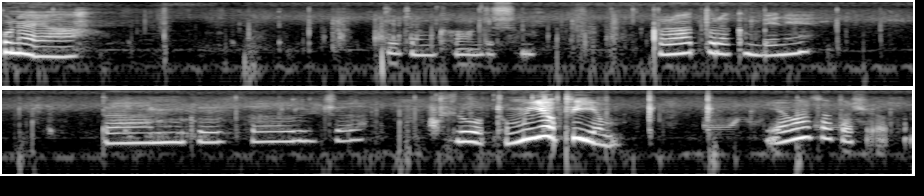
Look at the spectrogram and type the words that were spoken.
Bu ne ya? Gidin kardeşim. Rahat bırakın beni. Ben güzelce lootumu yapayım. Yalan sataşıyorsun.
